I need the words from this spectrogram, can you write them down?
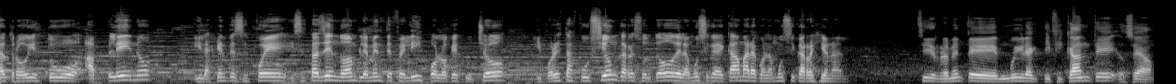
teatro hoy estuvo a pleno y la gente se fue y se está yendo ampliamente feliz por lo que escuchó y por esta fusión que resultó de la música de cámara con la música regional. Sí, realmente muy gratificante, o sea,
